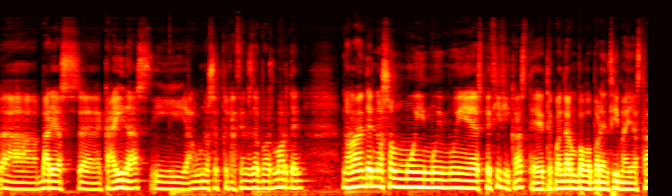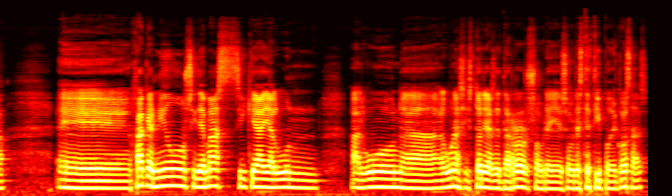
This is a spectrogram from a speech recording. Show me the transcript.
ah, varias eh, caídas y algunas explicaciones de postmortem. Normalmente no son muy muy muy específicas te, cuentan un poco por encima y ya está. En Hacker News y demás sí que hay algún, algún algunas historias de terror sobre, sobre este tipo de cosas.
